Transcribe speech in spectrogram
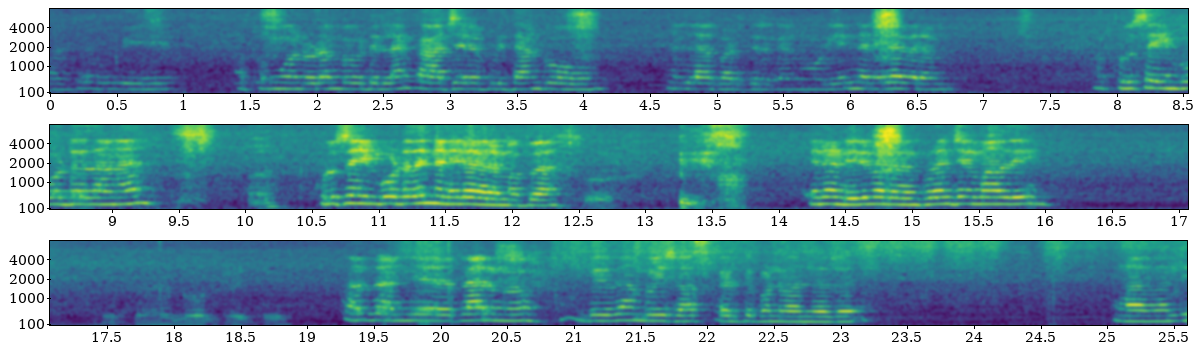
அப்போ உங்களோட உடம்பு விட்டுலாம் காய்ச்சல் இப்படி தான் போகும். நல்லா படுத்துருக்கேன் மூடி. என்ன நிலவரம்? குளிசையும் போட்டது தானே குளிசையும் போட்டது இந்த நிலவரம் அப்போ? என்ன இருமலம் குறைஞ்ச மாதிரி? அதுதான் பாருங்க. இதுதான் போய் சுவாசம் எடுத்து கொண்டு வந்தது. அது வந்து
